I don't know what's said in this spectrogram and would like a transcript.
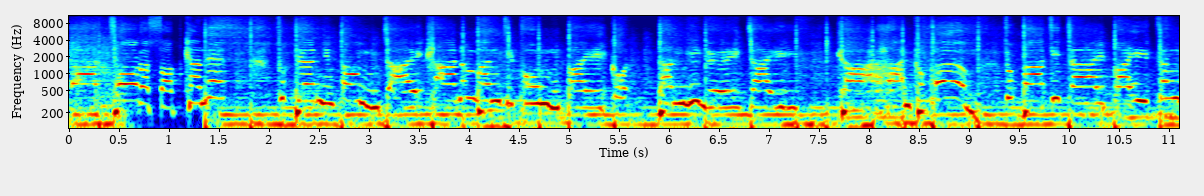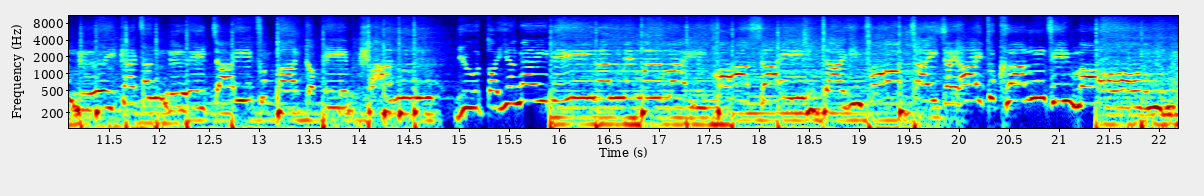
ค่าโทรศัพท์ค่าเน็ตทุกเดือนยังต้องจ่ายค่าน้ำมันที่พุ่งไปกดดันให้เหนื่อยใจค่าอาหารก็เพิ่ม ทุกบาทที่จ่ายไปทั้งเหนื่อยกายทั้งเหนื่อย ทุกบาทก็บีบคั้น อยู่ต่อยังไงดีเงินในมือไม่พอใช้ยิ่งจ่ายยิ่งท้อใจใจหายทุกครั้งที่มอง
